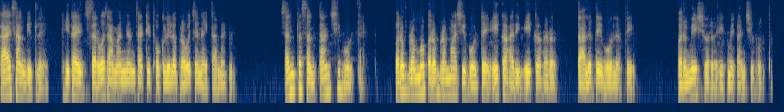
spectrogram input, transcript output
काय सांगितलंय? हे काय सर्वसामान्यांसाठी ठोकलेलं प्रवचन आहे का नाही? संत संतांशी बोलतायत. परब्रह्म परब्रह्माशी बोलते एक हरी एक हर चालते बोलते परमेश्वर एकमेकांशी बोलतात.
